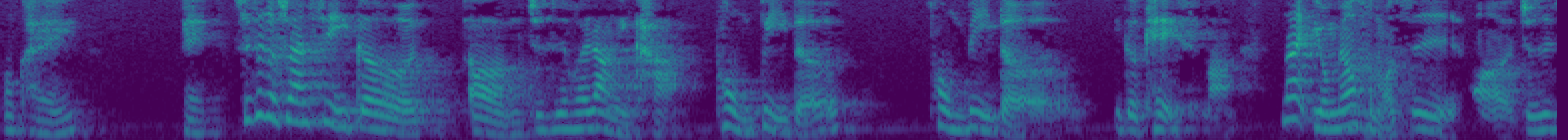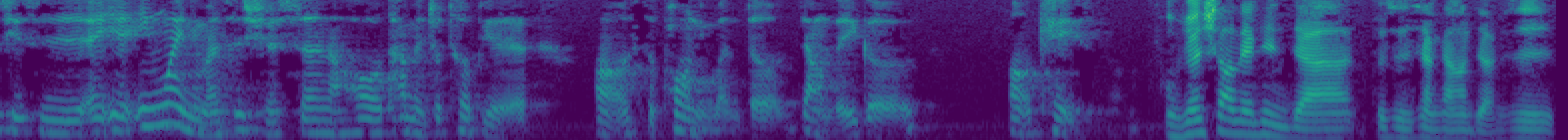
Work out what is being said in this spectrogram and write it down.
OK，OK，所以这个算是一个嗯，就是会让你卡碰壁的碰壁的一个 case 嘛？那有没有什么是呃，就是其实诶，也因为你们是学生，然后他们就特别呃 support 你们的这样的一个呃 case？我觉得校内店家就是像刚刚讲，就是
